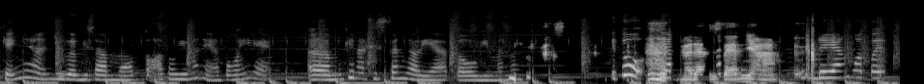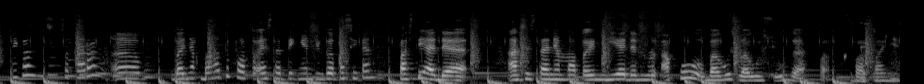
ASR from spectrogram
Kayaknya juga bisa moto atau gimana ya? Pokoknya kayak eh, mungkin asisten kali ya atau gimana? Itu yang nggak ada asistennya ada yang foto ini kan sekarang eh, banyak banget tuh foto estetiknya juga pasti kan pasti ada asisten yang motoin dia dan menurut aku bagus-bagus juga fo- fotonya.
